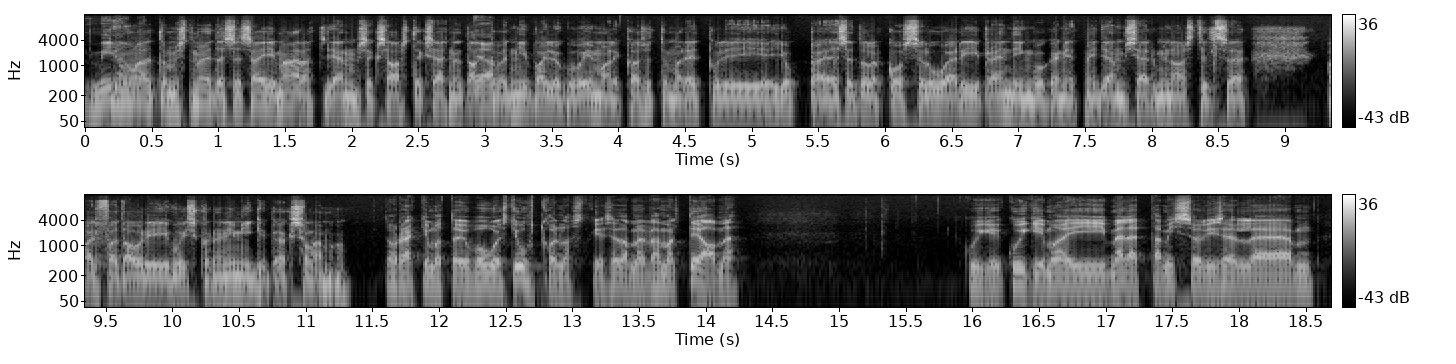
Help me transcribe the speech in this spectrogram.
minu mäletamist mööda see sai määratud järgmiseks aastaks jah, et nad hakkavad ja. nii palju kui võimalik kasutama Red Bulli juppe ja see tuleb koos selle uue rebranding uga, nii et me ei tea, mis järgmine aasta üldse Alfa Tauri võistkonna nimigi peaks olema. no rääkimata juba uuest juhtkonnastki, seda me vähemalt teame. kuigi, kuigi ma ei mäleta, mis oli selle Äh,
